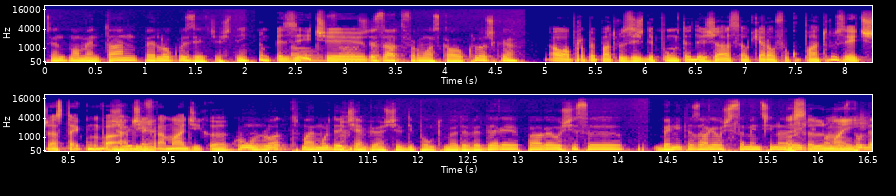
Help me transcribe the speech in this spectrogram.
sunt momentan pe locul 10, știi? Sunt pe 10, S-au așezat frumos ca o cloșcă. Au aproape 40 de puncte deja sau chiar au făcut 40 și asta e cumva Da, bine. cifra magică. Cu un lot mai mult de championship din punctul meu de vedere, a reușit să... Benitez a reușit să mențină O să-l echipa mai- destul de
